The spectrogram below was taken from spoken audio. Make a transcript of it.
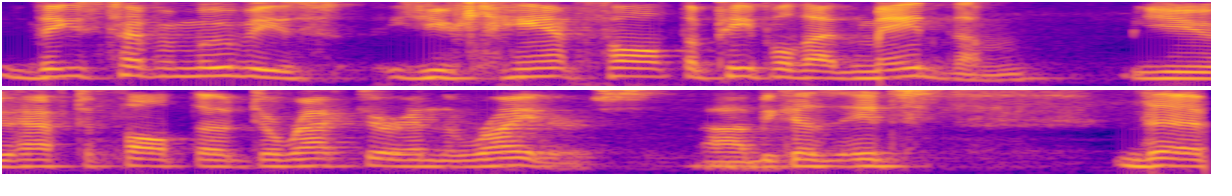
these type of movies, you can't fault the people that made them. You have to fault the director and the writers uh, because it's the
